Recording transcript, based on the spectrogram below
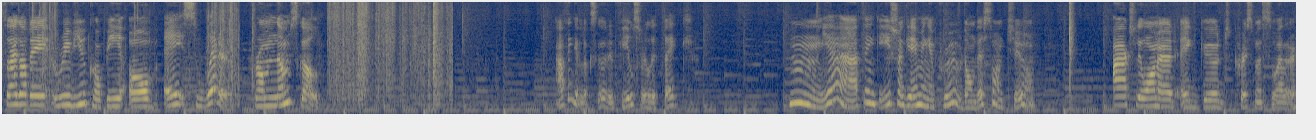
So I got a review copy of a sweater from Numskull. I think it looks good. It feels really thick. Hmm, yeah, I think Ircha Gaming improved on this one too. I actually wanted a good Christmas sweater.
